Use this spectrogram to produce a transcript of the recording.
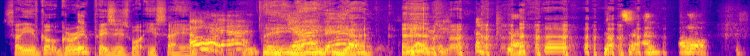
So you've got groupies, is what you're saying? oh yeah, Yeah. yeah. Yeah. But, uh, and uh, look, if,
